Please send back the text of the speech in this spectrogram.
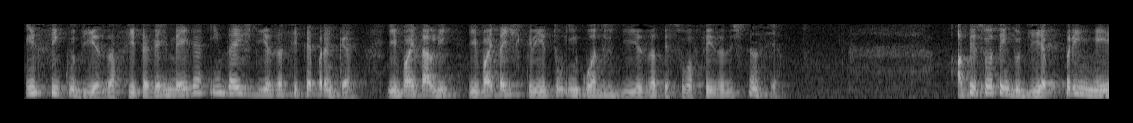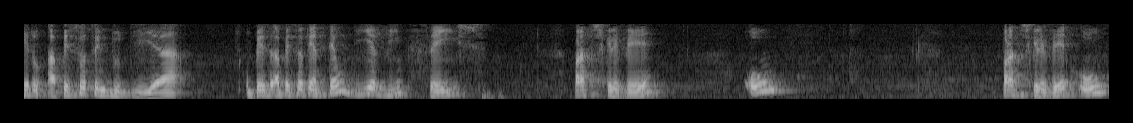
em cinco dias a fita é vermelha, em 10 dias a fita é branca. E vai estar tá ali e vai estar tá escrito em quantos dias a pessoa fez a distância. A pessoa tem do dia primeiro, a pessoa tem do dia. A pessoa tem até o dia 26 para se inscrever, ou para se inscrever, ou,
